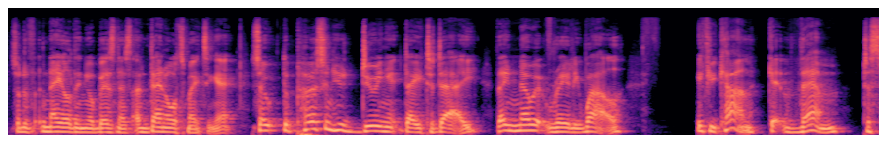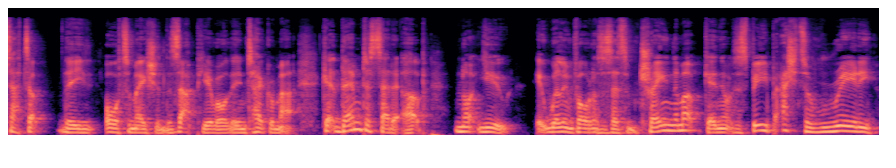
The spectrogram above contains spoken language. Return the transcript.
sort of nailed in your business, and then automating it. So the person who's doing it day to day, they know it really well. If you can, get them to set up the automation, the Zapier or the Integromat. Get them to set it up, not you. It will involve, as I said, some training them up, getting them up to speed, but actually it's a really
